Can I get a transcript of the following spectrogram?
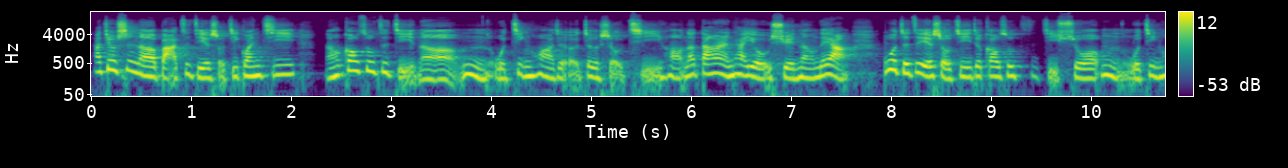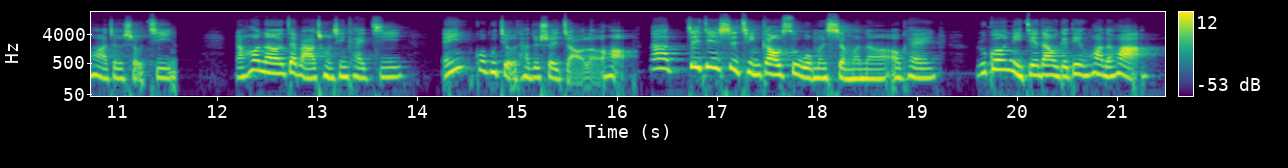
他就是呢，把自己的手机关机，然后告诉自己呢，嗯，我净化着这个手机哈。那当然，他有学能量，握着自己的手机，就告诉自己说，嗯，我净化这个手机，然后呢，再把它重新开机。诶，过不久他就睡着了哈。那这件事情告诉我们什么呢？OK，如果你接到一个电话的话。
